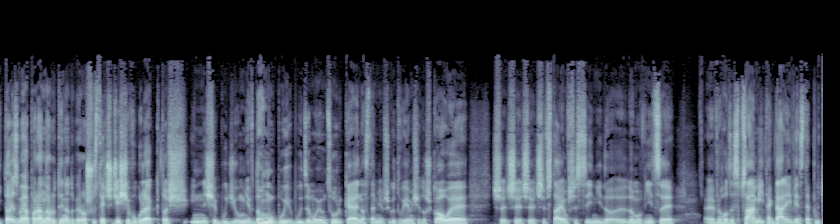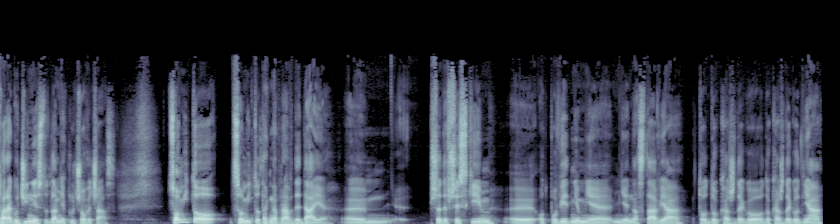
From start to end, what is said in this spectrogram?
I to jest moja poranna rutyna. Dopiero o 6.30 w ogóle ktoś inny się budzi u mnie w domu, budzę moją córkę, następnie przygotowujemy się do szkoły, czy, czy, czy, czy wstają wszyscy inni do, domownicy, e, wychodzę z psami i tak dalej. Więc te półtora godziny jest to dla mnie kluczowy czas. Co mi to, co mi to tak naprawdę daje? Przede wszystkim e, odpowiednio mnie, mnie nastawia to do każdego, do każdego dnia.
